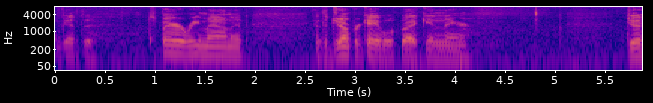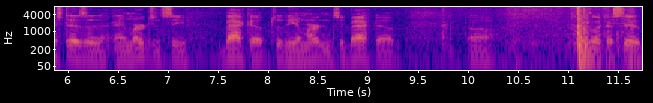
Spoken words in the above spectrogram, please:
We got the spare remounted and the jumper cables back in there just as an emergency backup to the emergency backup. Uh, like I said,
